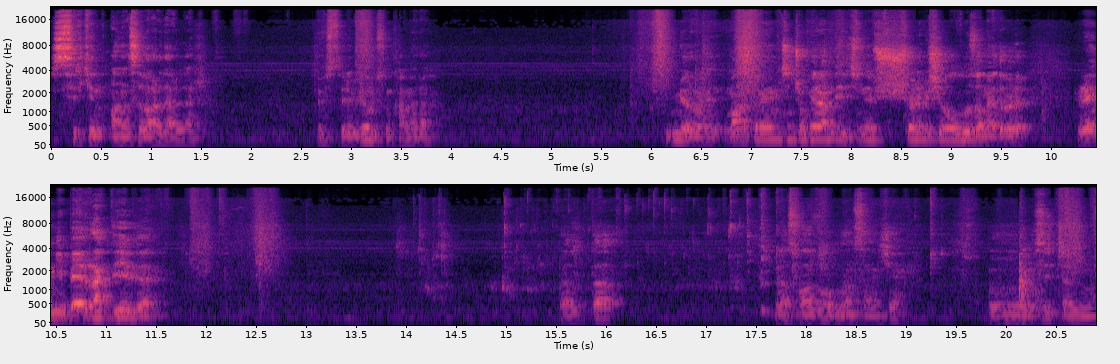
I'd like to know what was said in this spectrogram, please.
sirkin anası var derler. Gösterebiliyor musun kamera? Bilmiyorum hani marka benim için çok önemli değil. İçinde şöyle bir şey olduğu zaman ya da böyle rengi berrak değil de birazcık daha biraz fazla oldu lan sanki. Oo, nasıl içeceğiz bunu?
